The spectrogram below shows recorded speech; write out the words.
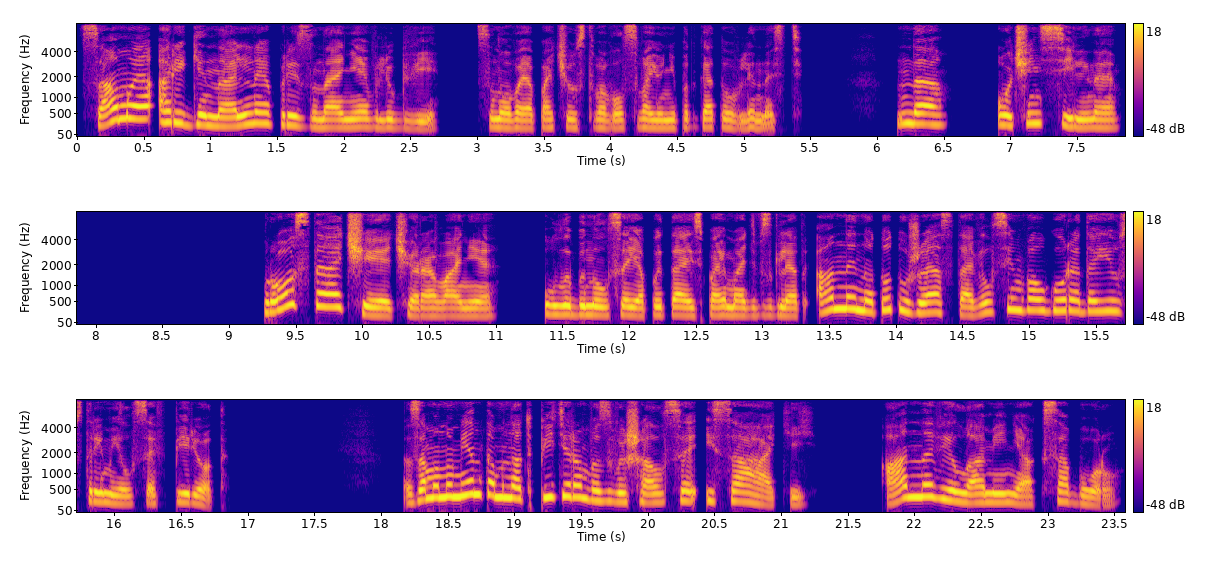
Самое оригинальное признание в любви. Снова я почувствовал свою неподготовленность. Да, очень сильное. Просто очей очарование. Улыбнулся я, пытаясь поймать взгляд Анны, но тот уже оставил символ города и устремился вперед. За монументом над Питером возвышался Исаакий. Анна вела меня к собору.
